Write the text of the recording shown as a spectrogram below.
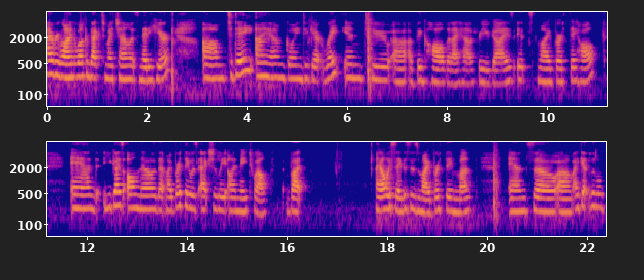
Hi everyone, welcome back to my channel. It's Nettie here. Um, today I am going to get right into uh, a big haul that I have for you guys. It's my birthday haul. And you guys all know that my birthday was actually on May 12th, but I always say this is my birthday month and so um, I get little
